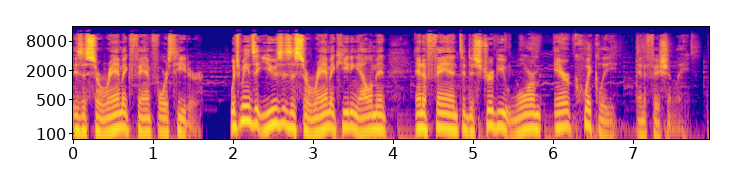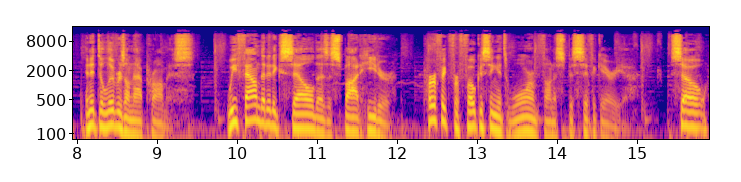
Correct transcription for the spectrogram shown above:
is a ceramic fan-forced heater, which means it uses a ceramic heating element and a fan to distribute warm air quickly and efficiently. And it delivers on that promise. We found that it excelled as a spot heater, perfect for focusing its warmth on a specific area. So,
